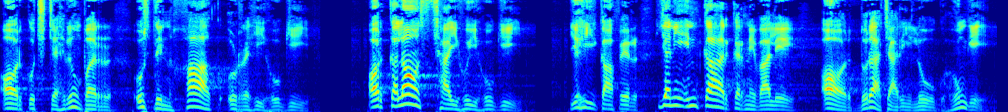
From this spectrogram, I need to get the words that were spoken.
और कुछ चेहरों पर उस दिन खाक उड़ रही होगी, और कलौस छाई हुई होगी। यही काफिर, यानी इनकार करने वाले और दुराचारी लोग होंगे।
